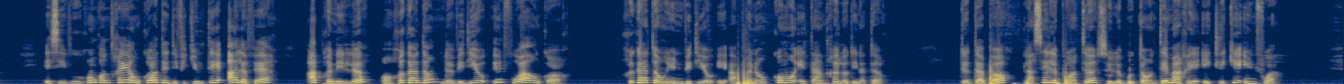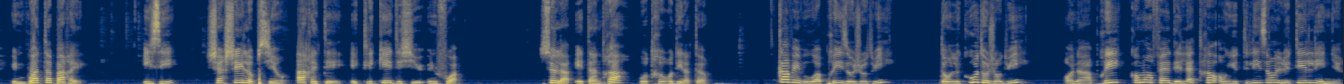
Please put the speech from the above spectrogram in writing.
Et si vous rencontrez encore des difficultés à le faire, apprenez-le en regardant la vidéo une fois encore. Regardons une vidéo et apprenons comment éteindre l'ordinateur. Tout d'abord, placez le pointeur sur le bouton Démarrer et cliquez une fois. Une boîte apparaît. Ici, cherchez l'option Arrêter et cliquez dessus une fois. Cela éteindra votre ordinateur. Qu'avez-vous appris aujourd'hui? Dans le cours d'aujourd'hui, on a appris comment faire des lettres en utilisant l'outil ligne.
